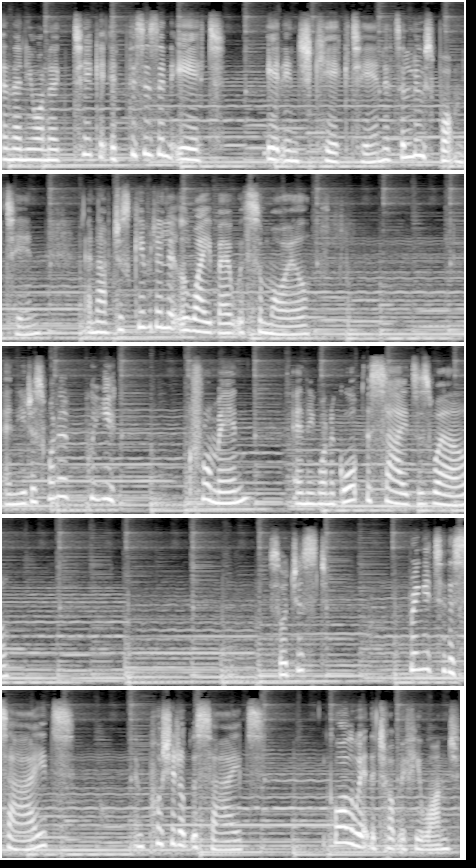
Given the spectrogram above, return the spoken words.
and then you want to take it, if this is an 8 8 inch cake tin it's a loose bottom tin and I've just given it a little wipe out with some oil. And you just want to put your crumb in and you want to go up the sides as well. So just bring it to the sides and push it up the sides. Go all the way at the top if you want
